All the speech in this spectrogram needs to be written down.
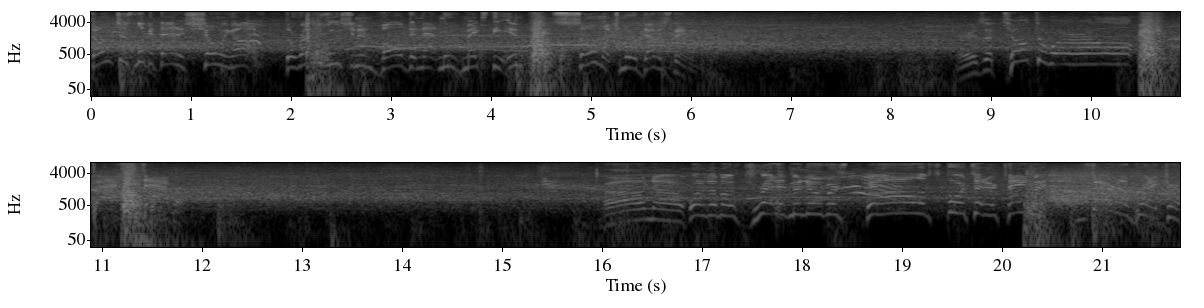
don't just look at that as showing off. The revolution involved in that move makes the impact so much more devastating. There's a tilt-a-whirl. Oh no, one of the most dreaded maneuvers in all of sports entertainment, Vertebreaker!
